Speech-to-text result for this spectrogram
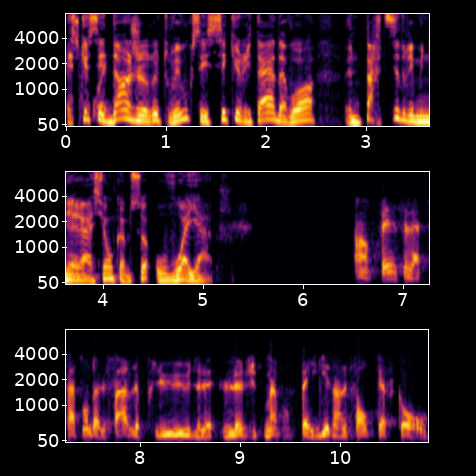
est-ce que c'est dangereux? Trouvez-vous que c'est sécuritaire d'avoir une partie de rémunération comme ça au voyage? En fait, c'est la façon de le faire le plus logiquement pour payer, dans le fond, qu'est-ce qu'on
